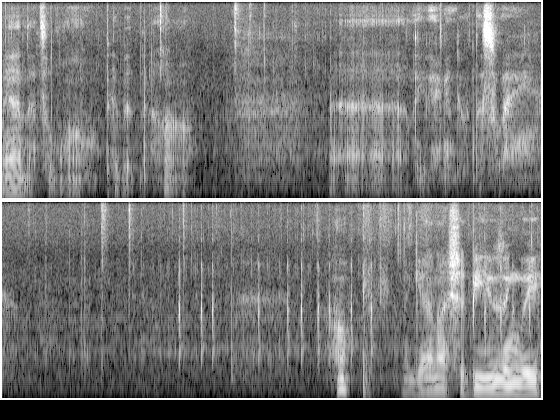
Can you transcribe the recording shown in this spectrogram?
Man, that's a long pivot, huh? Uh, maybe I can do it this way. Oh, again, I should be using the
